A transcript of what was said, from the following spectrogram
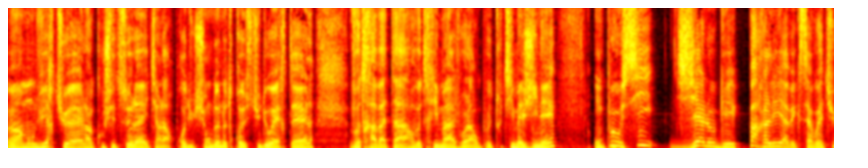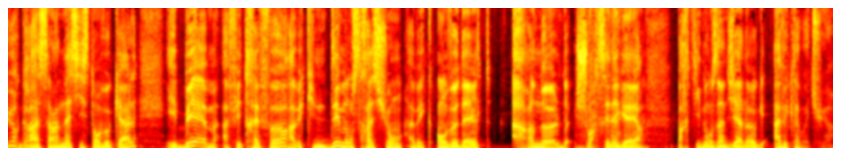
Un monde virtuel, un coucher de soleil, tiens la reproduction de notre studio RTL, votre avatar, votre image, voilà, on peut tout imaginer. On peut aussi dialoguer, parler avec sa voiture grâce à un assistant vocal. Et BM a fait très fort avec une démonstration avec en vedette Arnold Schwarzenegger, parti dans un dialogue avec la voiture.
